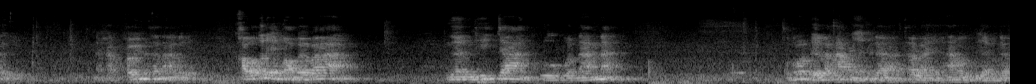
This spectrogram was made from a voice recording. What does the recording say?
เลยนะครับเขาไม่มีพัฒนาเลย เขาก็เลยมองไปว่า เงินที่จ้างครูคนนั้นน่ะ มติเดือนละห้าหมื่นก็เท่าไรห้าหกเดือนก็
